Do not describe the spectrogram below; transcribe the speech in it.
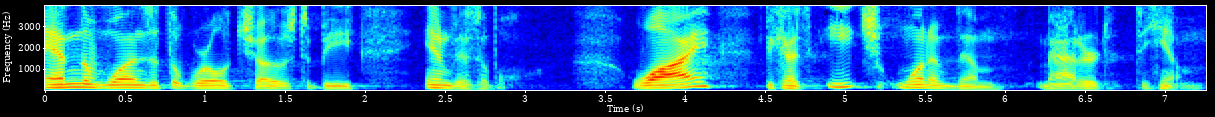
and the ones that the world chose to be invisible. Why? Because each one of them mattered to him.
